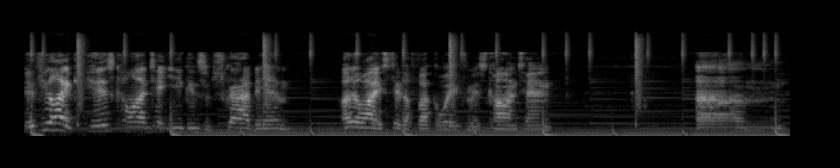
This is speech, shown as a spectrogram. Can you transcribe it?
If you like his content, you can subscribe to him. Otherwise, stay the fuck away from his content. Um...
